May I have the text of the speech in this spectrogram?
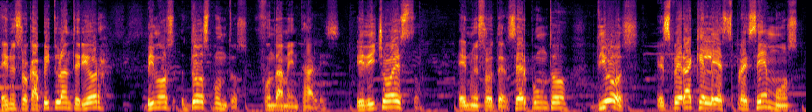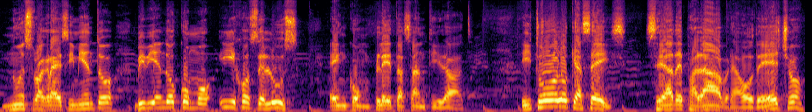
En nuestro capítulo anterior vimos dos puntos fundamentales. Y dicho esto, en nuestro tercer punto, Dios espera que le expresemos nuestro agradecimiento viviendo como hijos de luz en completa santidad. Y todo lo que hacéis, sea de palabra o de hecho,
